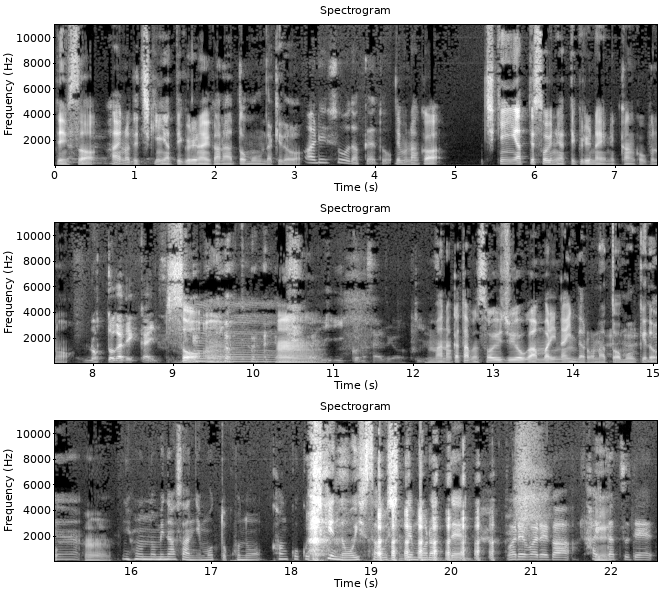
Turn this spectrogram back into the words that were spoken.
で、そう、ああいうのでチキンやってくれないかなと思うんだけど、ありそうだけど。でもなんか、チキンやってそういうのやってくれないよね、韓国の。ロットがでっかいですそう、ううん。んうん。一個のサイズが大きい。まあなんか多分そういう需要があんまりないんだろうなと思うけど。ねうん。日本の皆さんにもっとこの韓国チキンの美味しさを知ってもらって、我々が配達で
